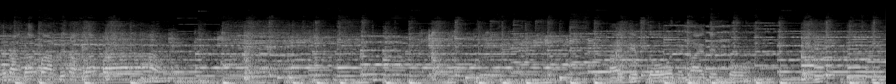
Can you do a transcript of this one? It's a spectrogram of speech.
พี่น้องทางบ้านพี่น้องทางบ้าน ต็มโตวหนึ่งไทยเต็มโตว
